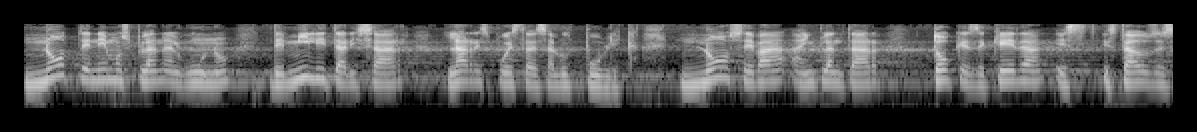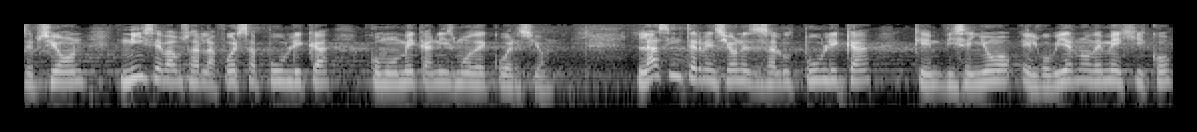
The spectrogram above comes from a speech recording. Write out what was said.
no tenemos plan alguno de militarizar la respuesta de salud pública. No se va a implantar toques de queda, estados de excepción, ni se va a usar la fuerza pública como mecanismo de coerción. Las intervenciones de salud pública que diseñó el Gobierno de México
